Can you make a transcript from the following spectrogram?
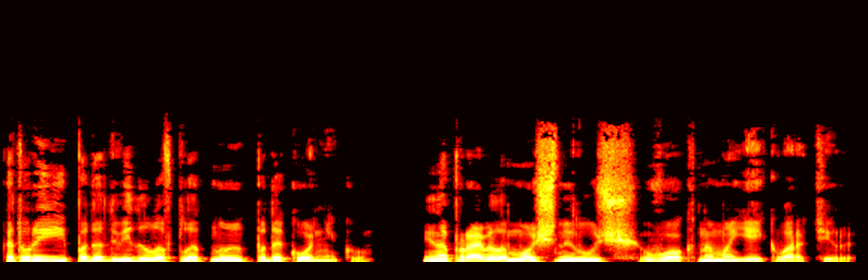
который пододвинула вплотную к подоконнику и направила мощный луч в окна моей квартиры.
